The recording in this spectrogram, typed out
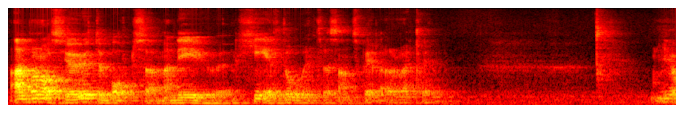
Albonos gör ju inte bort sig men det är ju en helt ointressant spelare verkligen. Ja,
